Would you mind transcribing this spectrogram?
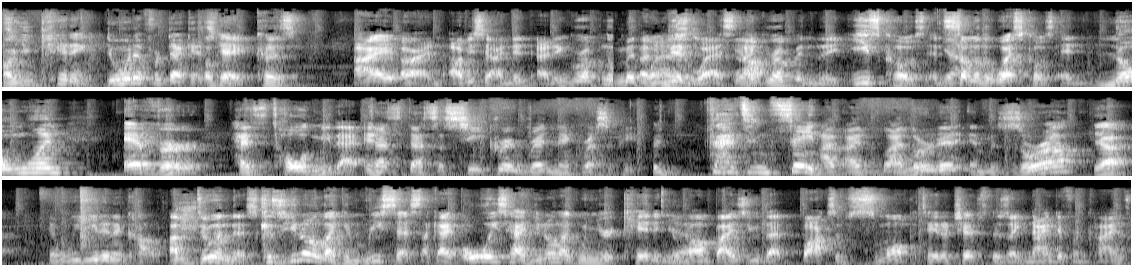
Are you kidding? Doing it for decades. Okay, because I all right. Obviously, I didn't. I didn't grow up in the Midwest. uh, Midwest. Yeah. I grew up in the East Coast and Yeah. some of the West Coast, and no one ever has told me that. And That's that's a secret redneck recipe. that's insane. I, I, I learned it in Missouri, yeah. and we eat it in college. I'm doing this because you know, like in recess, like I always had, you know, like when you're a kid and your Yeah. mom buys you that box of small potato chips. There's like nine different kinds,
